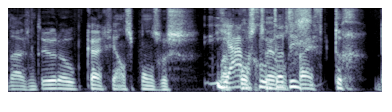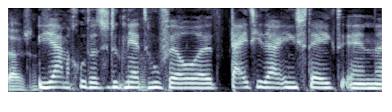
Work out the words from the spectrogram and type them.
dat, 35.000 euro krijg je aan sponsors. Maar Ja, maar goed, dat is- 250.000. ja, maar goed, dat is natuurlijk net hoeveel eh, tijd je daarin steekt. En, eh,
